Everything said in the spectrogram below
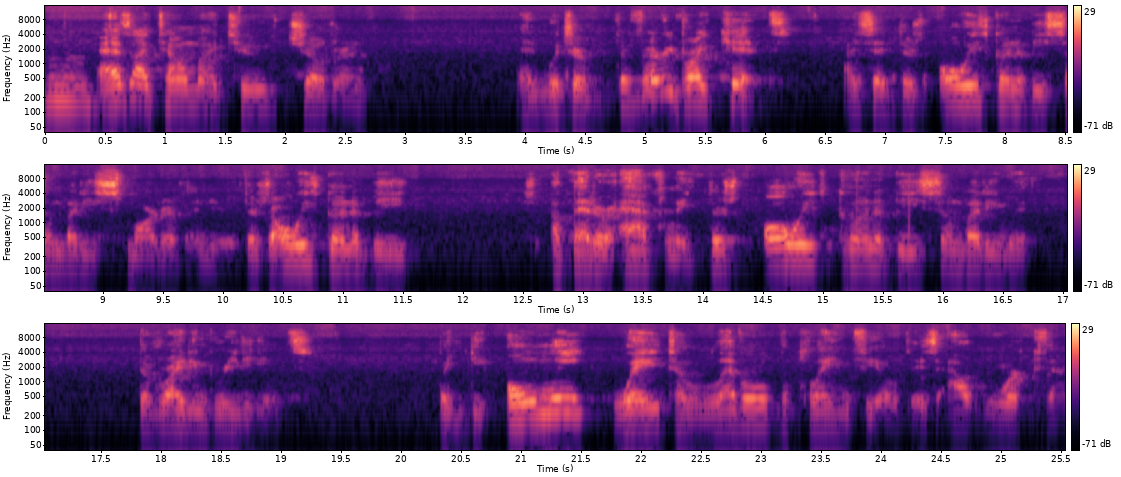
Mm. As I tell my two children, and which are they're very bright kids, I said, there's always going to be somebody smarter than you. There's always going to be a better athlete. There's always going to be somebody with the right ingredients. But the only way to level the playing field is outwork them.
